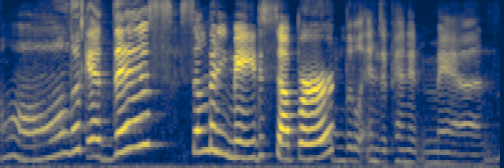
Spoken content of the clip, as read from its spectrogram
Oh, look at this. Somebody made supper. Little independent man.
